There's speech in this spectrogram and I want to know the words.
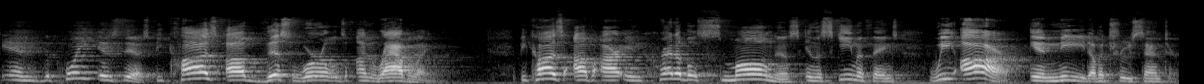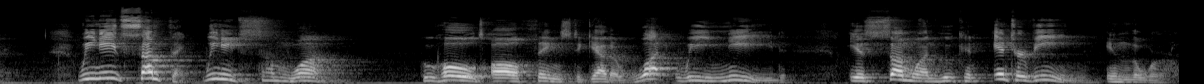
And the point is this because of this world's unraveling, because of our incredible smallness in the scheme of things, we are in need of a true center. We need something, we need someone who holds all things together. What we need is someone who can intervene in the world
